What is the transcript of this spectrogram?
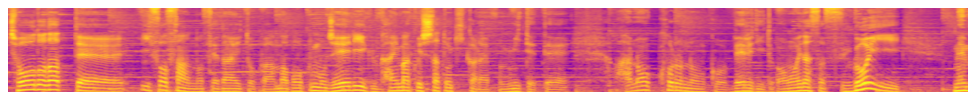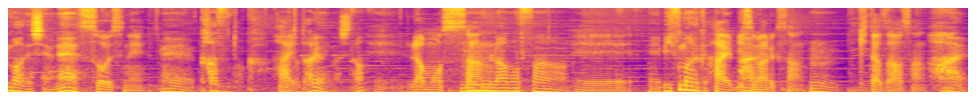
ちょうどだって磯さんの世代とか、まあ、僕も J リーグ開幕した時からやっぱ見ててあの頃のこうベルディとか思い出すとすごいメンバーでしたよね。そうですね、ええカズとか、はい。あと誰がいました？えーラモスさうんん、ラモスさん、ええ。ービスマルクはいビスマルクさん、うん。北澤さん。はい。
